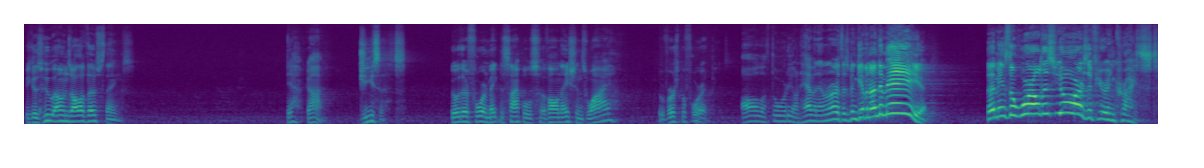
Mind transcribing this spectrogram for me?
Because who owns all of those things? Yeah, God, Jesus. Go therefore and make disciples of all nations. Why? The verse before it. All authority on heaven and on earth has been given unto me. That means the world is yours if you're in Christ.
